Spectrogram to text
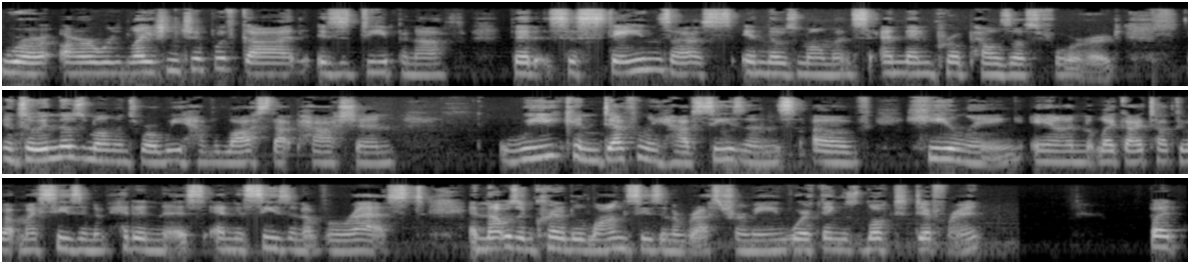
where our relationship with God is deep enough that it sustains us in those moments and then propels us forward. And so, in those moments where we have lost that passion, we can definitely have seasons of healing. And like I talked about, my season of hiddenness and a season of rest. And that was an incredibly long season of rest for me where things looked different. But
